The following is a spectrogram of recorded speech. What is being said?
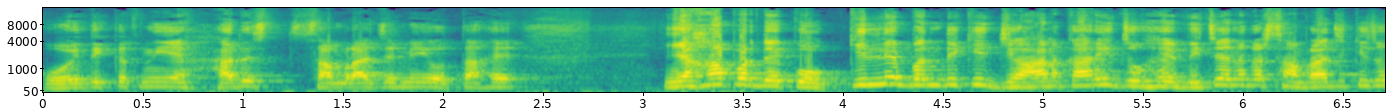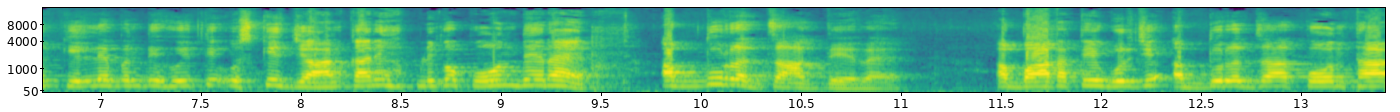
कोई दिक्कत नहीं है, हर साम्राज्य में होता है। यहाँ पर देखो किलेबंदी की जानकारी जो है, विजयनगर साम्राज्य की जो किलेबंदी हुई थी, उसकी जानकारी अपने को कौन दे रहा है? अब्दुल रज्जाक दे रहा है। अब बात आती है, गुरुजी, अब्दुल रज्जाक कौन था?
